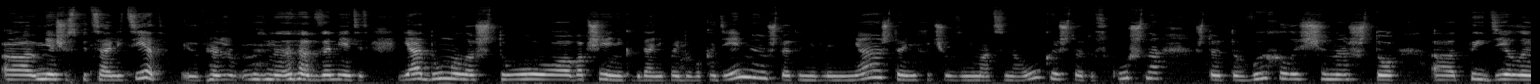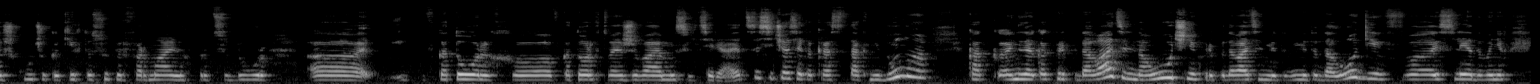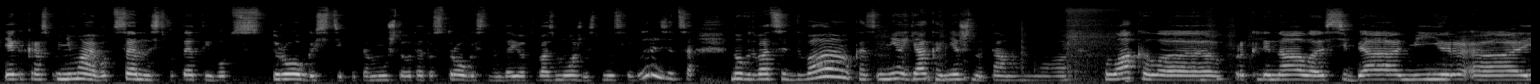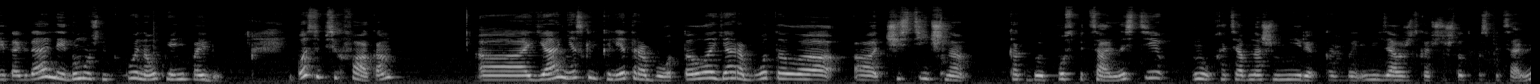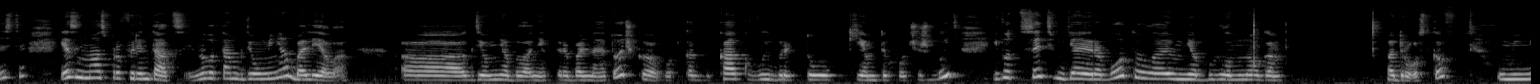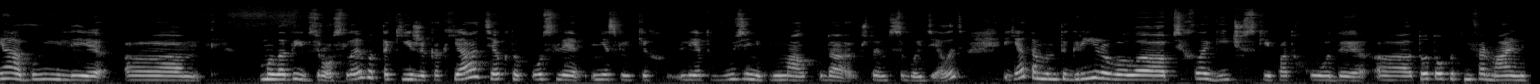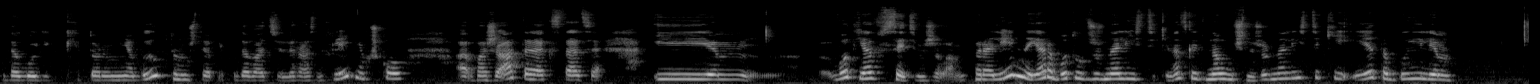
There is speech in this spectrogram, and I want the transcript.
Uh, у меня еще специалитет, надо заметить. Я думала, что вообще я никогда не пойду в академию, что это не для меня, что я не хочу заниматься наукой, что это скучно, что это выхолощено, что uh, ты делаешь кучу каких-то суперформальных процедур, uh, в которых, э, в которых твоя живая мысль теряется. Сейчас я как раз так не думаю, как, не знаю, как преподаватель, научник, преподаватель методологии в исследованиях. Я как раз понимаю вот ценность вот этой вот строгости, потому что вот эта строгость нам дает возможность мысли выразиться. Но в 22 мне, я, конечно, там э, плакала, проклинала себя, мир э, и так далее, и думала, что ни в какую науку я не пойду. После психфака а, я несколько лет работала. Я работала а, частично как бы по специальности, ну, хотя в нашем мире как бы нельзя уже сказать, что что-то по специальности. Я занималась профориентацией. Ну, вот там, где у меня болело, а, где у меня была некоторая больная точка, вот как бы как выбрать то, кем ты хочешь быть. И вот с этим я и работала, и у меня было много подростков. У меня были молодые взрослые, вот такие же, как я, те, кто после нескольких лет в ВУЗе не понимал, куда, что им с собой делать. И я там интегрировала психологические подходы, э, тот опыт неформальной педагогики, который у меня был, потому что я преподаватель разных летних школ, э, вожатая, кстати. И вот я с этим жила. Параллельно я работала в журналистике, надо сказать, в научной журналистике, и это были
